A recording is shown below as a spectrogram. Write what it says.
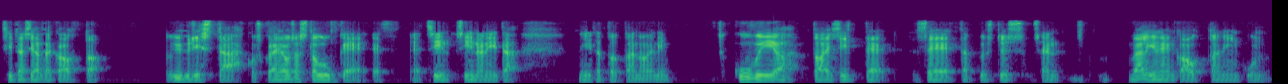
sitä sieltä kautta yhdistää, koska he osaa sitä lukea, että et siinä, siinä niitä, niitä tota noin, niin kuvia tai sitten se, että pystyisi sen välineen kautta, niin kun,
